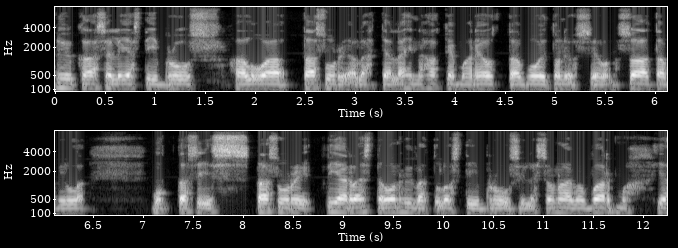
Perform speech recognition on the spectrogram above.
Newcastle ja Steve Bruce haluaa tasuria lähteä lähinnä hakemaan ja ottaa voiton, jos se on saatavilla. Mutta siis tasuri vieraista on hyvä tulos Steve Bruceille, se on aivan varma. Ja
